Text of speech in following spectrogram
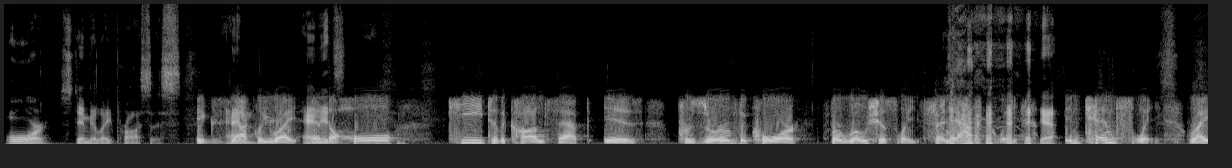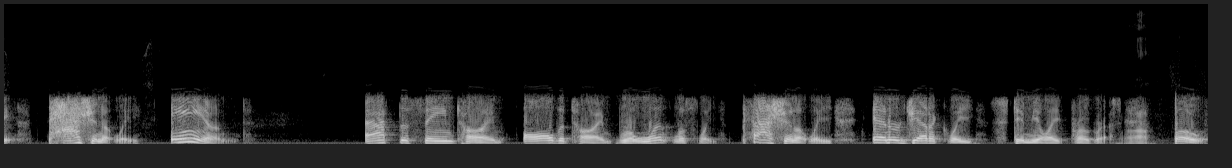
or stimulate process. Exactly and, right. And, and the whole key to the concept is preserve the core ferociously, fanatically, yeah. intensely, right? Passionately, and at the same time, all the time, relentlessly, passionately, energetically stimulate progress. Wow. Both,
